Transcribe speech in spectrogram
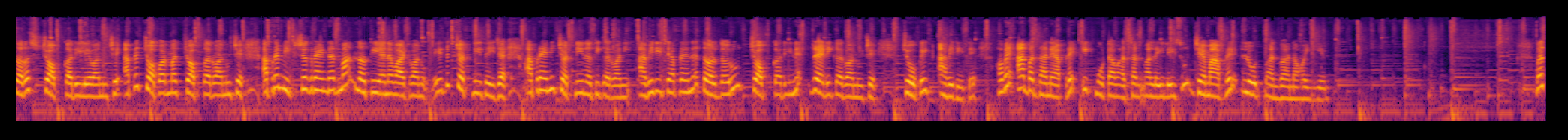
સરસ ચોપ કરી લેવાનું છે. આપણે ચોપરમાં ચોપ કરવાનું છે. આપણે મિક્સર ગ્રાઇન્ડરમાં નથી એને વાટવાનું. એ તો ચટણી થઈ જાય. આપણે એની ચટણી નથી કરવાની. આવી રીતે આપણે એને તરતરું ચોપ કરીને રેડી કરવાનું છે. જો કંઈક આવી રીતે. હવે આ બધાને આપણે એક મોટા વાસણમાં લઈ લઈશું, જેમાં આપણે લોટ બાંધવાના હોઈએ. બસ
